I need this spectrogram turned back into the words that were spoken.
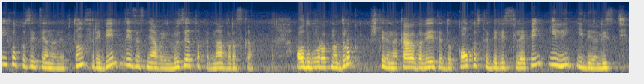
и в опозиция на Нептун в Риби изяснява иллюзията в една връзка. Отговорът на друг ще ви накара да видите доколко сте били слепи или идеалисти.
